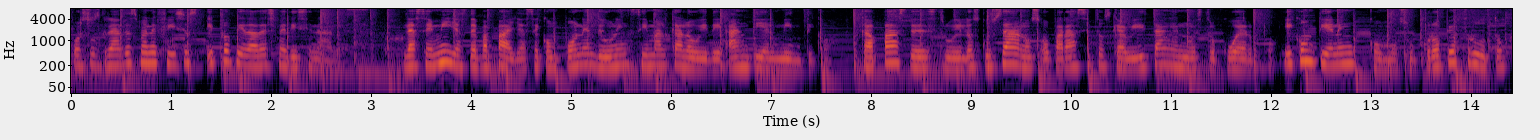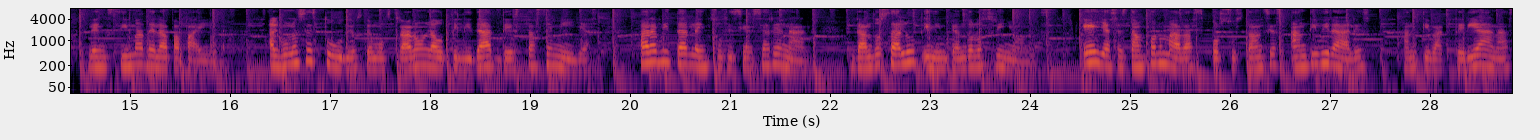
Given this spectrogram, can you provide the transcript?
por sus grandes beneficios y propiedades medicinales. Las semillas de papaya se componen de un enzima alcaloide antihelmíntico, capaz de destruir los gusanos o parásitos que habitan en nuestro cuerpo y contienen como su propio fruto la enzima de la papaína. Algunos estudios demostraron la utilidad de estas semillas para evitar la insuficiencia renal, dando salud y limpiando los riñones. Ellas están formadas por sustancias antivirales, antibacterianas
